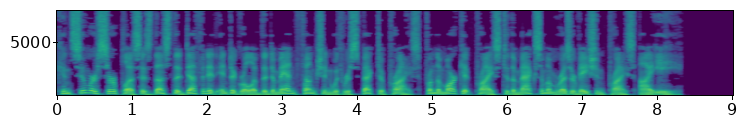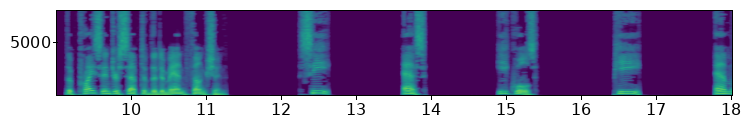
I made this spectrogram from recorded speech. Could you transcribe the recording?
Consumer surplus is thus the definite integral of the demand function with respect to price, from the market price to the maximum reservation price i.e. the price intercept of the demand function C S equals P M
